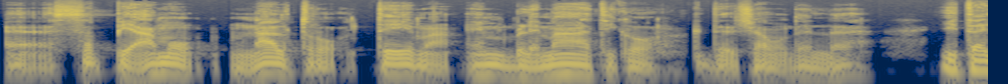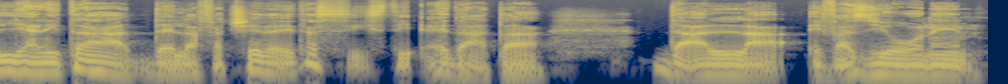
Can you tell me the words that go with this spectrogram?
eh, sappiamo un altro tema emblematico diciamo, dell'italianità della faccenda dei tassisti è data dalla evasione.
